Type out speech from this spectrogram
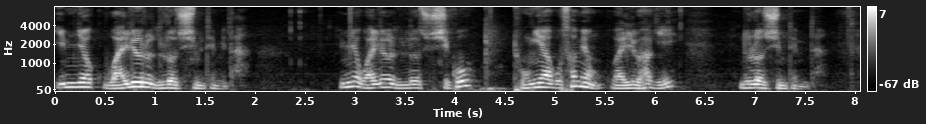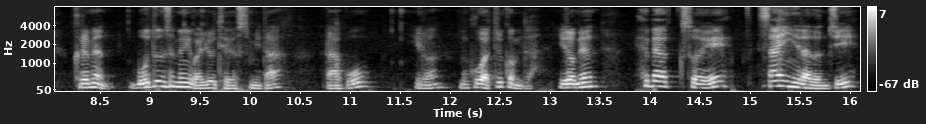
입력 완료를 눌러 주시면 됩니다. 입력 완료를 눌러 주시고 동의하고 서명 완료하기 눌러 주시면 됩니다. 그러면 모든 서명이 완료되었습니다. 라고 이런 문구가 뜰 겁니다. 이러면 협약서에 사인이라든지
